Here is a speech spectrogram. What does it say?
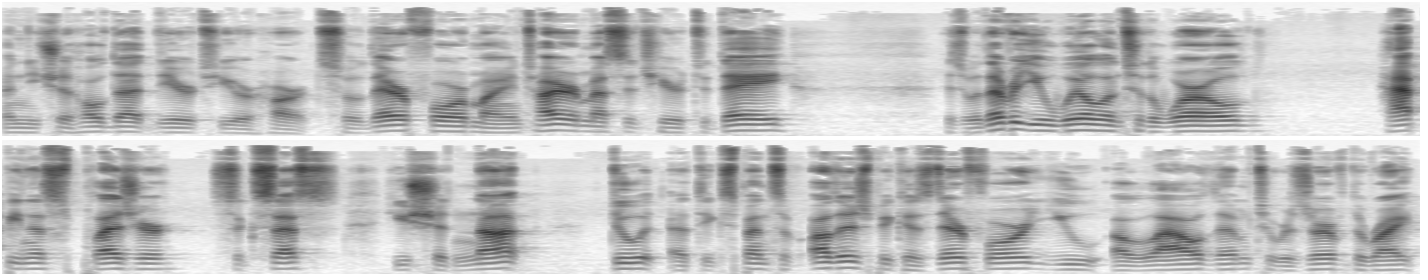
And you should hold that dear to your heart. So, therefore, my entire message here today is whatever you will into the world happiness, pleasure, success you should not do it at the expense of others because, therefore, you allow them to reserve the right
